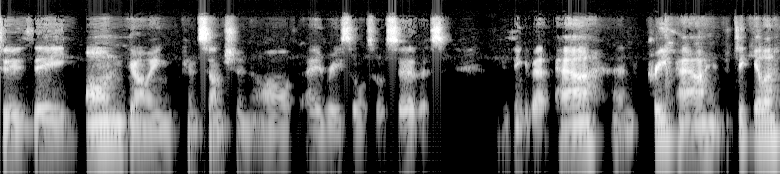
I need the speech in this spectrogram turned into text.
to the ongoing consumption of a resource or service. If you think about power and pre power in particular,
